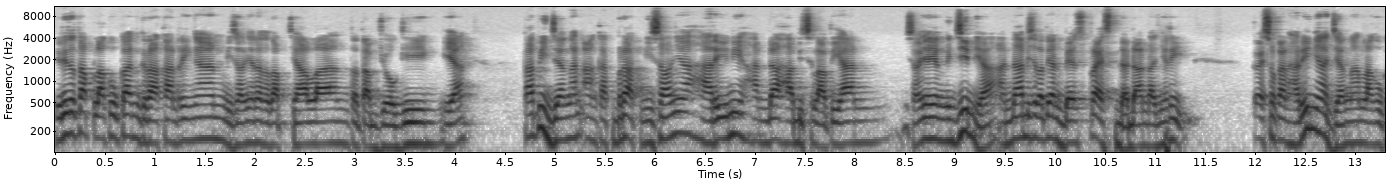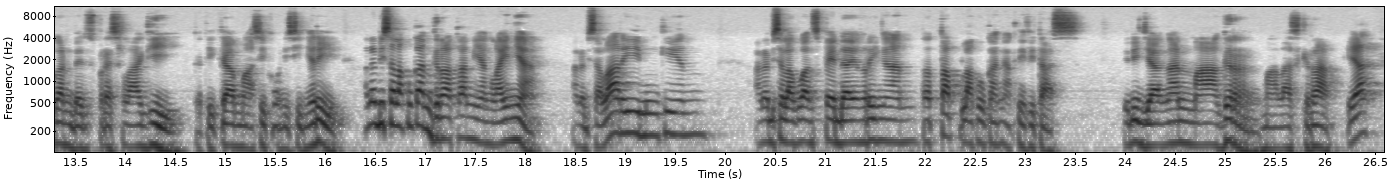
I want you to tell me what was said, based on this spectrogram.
Jadi tetap lakukan gerakan ringan, misalnya tetap jalan, tetap jogging, ya tapi jangan angkat berat. Misalnya hari ini Anda habis latihan, misalnya yang nge-gym ya, Anda habis latihan bench press, dada Anda nyeri. Keesokan harinya jangan lakukan bench press lagi ketika masih kondisi nyeri. Anda bisa lakukan gerakan yang lainnya. Anda bisa lari mungkin, Anda bisa lakukan sepeda yang ringan, tetap lakukan aktivitas. Jadi jangan mager, malas gerak ya.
